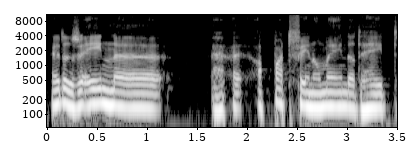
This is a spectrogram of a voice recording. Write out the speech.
Hè, er is één apart fenomeen dat heet.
